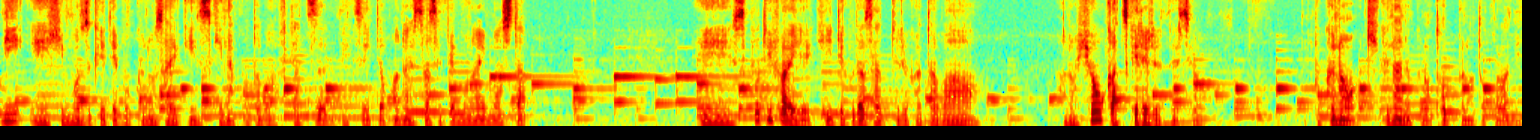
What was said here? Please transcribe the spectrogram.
に、えー、紐付けて僕の最近好きな言葉2つについてお話しさせてもらいました。えー、Spotify で聞いてくださってる方はあの評価つけれるんですよ僕のキクナヌクのトップのところに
